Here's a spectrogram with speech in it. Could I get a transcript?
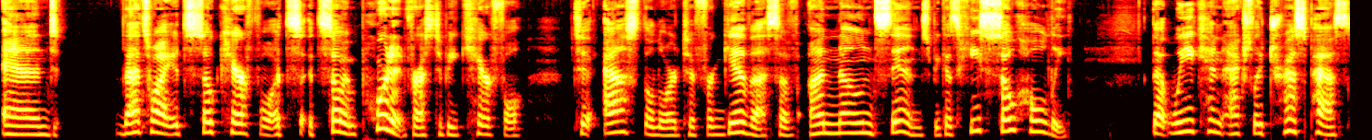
And that's why it's so careful. It's it's so important for us to be careful to ask the Lord to forgive us of unknown sins because he's so holy that we can actually trespass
